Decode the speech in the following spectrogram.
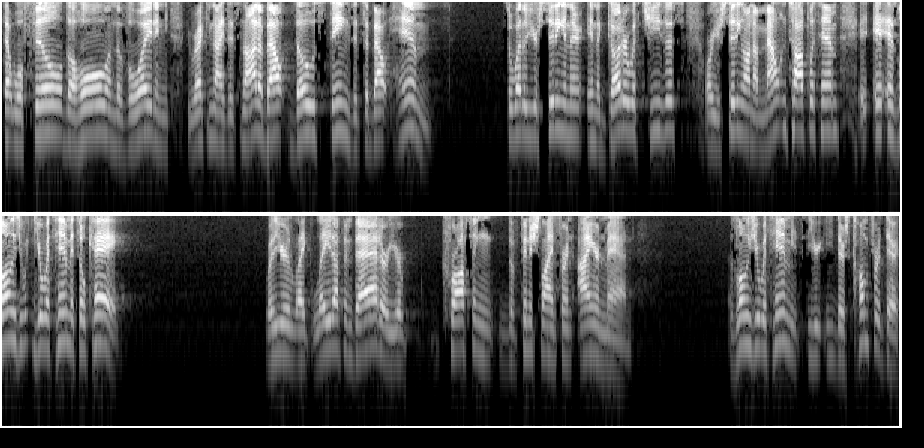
that will fill the hole and the void. And you recognize it's not about those things, it's about Him. So whether you're sitting in there in the gutter with Jesus or you're sitting on a mountaintop with Him, it, it, as long as you're with Him, it's okay. Whether you're like laid up in bed or you're crossing the finish line for an Ironman, as long as you're with Him, you're, there's comfort there,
